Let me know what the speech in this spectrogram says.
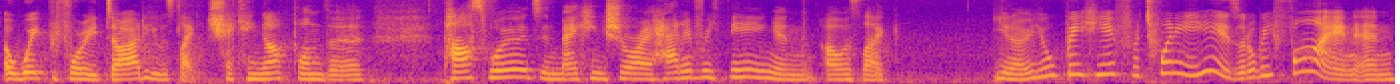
a week before he died, he was like checking up on the passwords and making sure I had everything. And I was like, you know, you'll be here for 20 years, it'll be fine. And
